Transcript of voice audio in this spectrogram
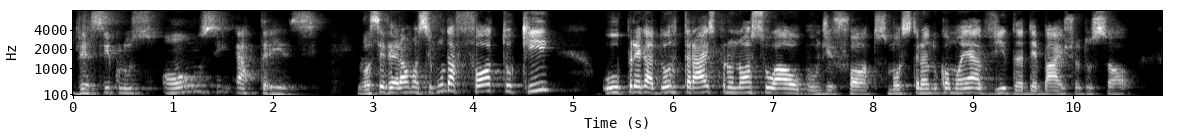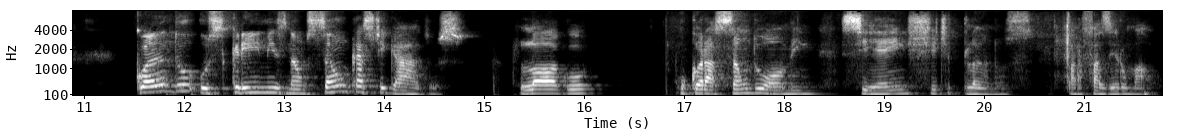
versículos 11 a 13. Você verá uma segunda foto que o pregador traz para o nosso álbum de fotos, mostrando como é a vida debaixo do sol. Quando os crimes não são castigados, logo o coração do homem se enche de planos para fazer o mal.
